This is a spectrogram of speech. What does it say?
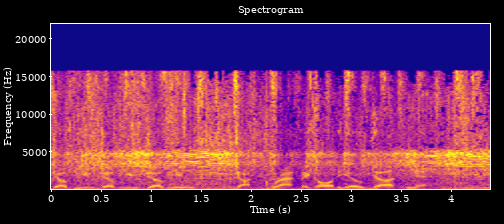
www.graphicaudio.net.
